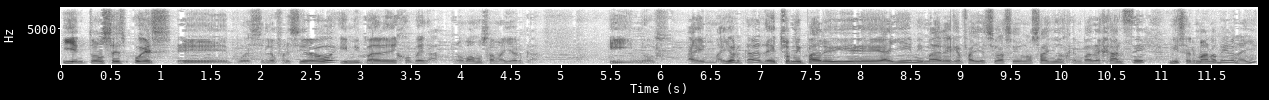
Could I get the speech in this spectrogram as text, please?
Y entonces, pues, eh, pues le ofreció y mi padre dijo, venga, nos vamos a Mallorca. Y nos, en Mallorca, de hecho mi padre vive allí, mi madre que falleció hace unos años, que en paz descanse, mis hermanos viven allí.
